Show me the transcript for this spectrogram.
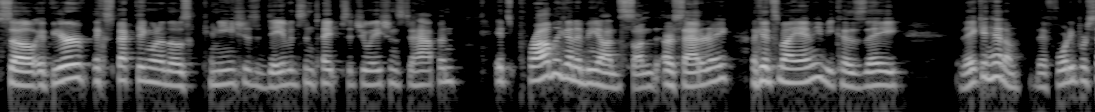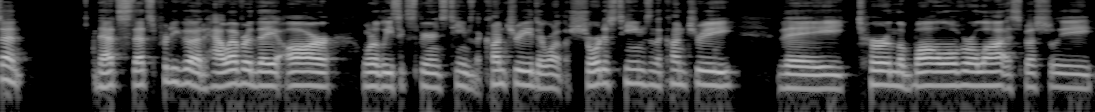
So if you're expecting one of those Canisius Davidson type situations to happen it's probably going to be on Sunday or Saturday against Miami because they they can hit them they're 40% that's that's pretty good. However they are one of the least experienced teams in the country. They're one of the shortest teams in the country. They turn the ball over a lot, especially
